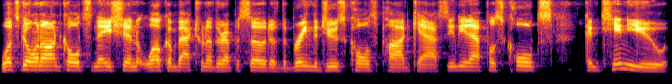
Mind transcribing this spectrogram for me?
What's going on, Colts Nation? Welcome back to another episode of the Bring the Juice Colts podcast. The Indianapolis Colts continue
